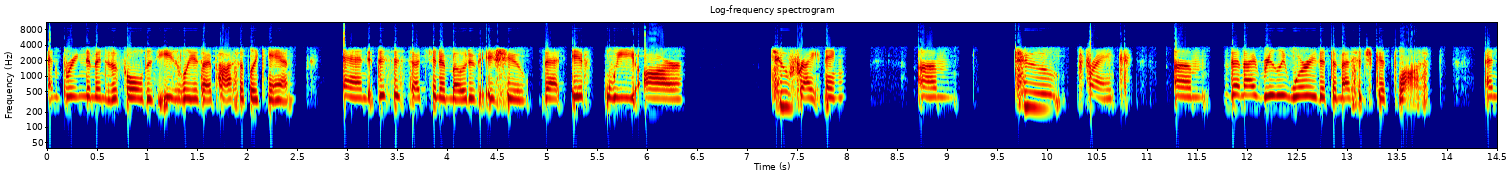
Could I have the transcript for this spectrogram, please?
and bring them into the fold as easily as I possibly can. And this is such an emotive issue that if we are too frightening, um, too frank, um, then I really worry that the message gets lost. And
